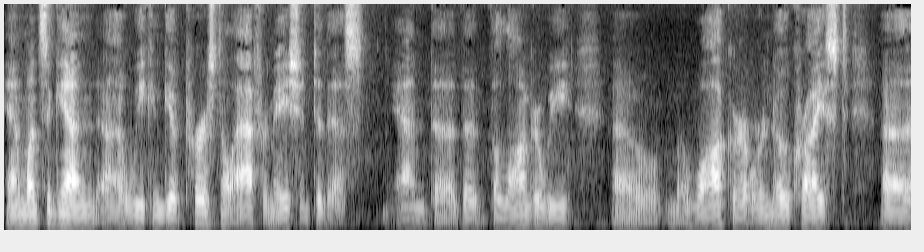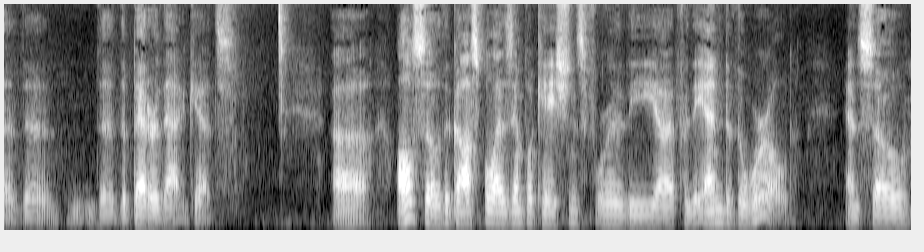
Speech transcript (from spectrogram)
And once again, uh, we can give personal affirmation to this and uh, the the longer we walk or, or know Christ, uh, the, the the better that gets. Uh, also, the gospel has implications for the uh, for the end of the world, and so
